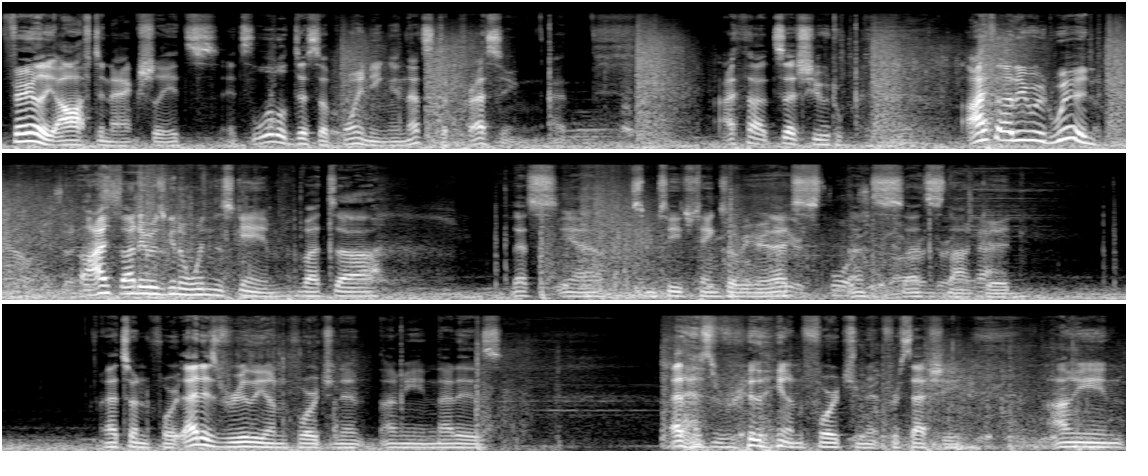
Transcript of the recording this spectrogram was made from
fairly often, actually. It's it's a little disappointing, and that's depressing. I, I thought Cechi would. I thought he would win. I thought he was gonna win this game, but uh, that's yeah, some siege tanks over here. That's that's that's not good. That's unfortunate. That is really unfortunate. I mean, that is that is really unfortunate for Cechi. I mean,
